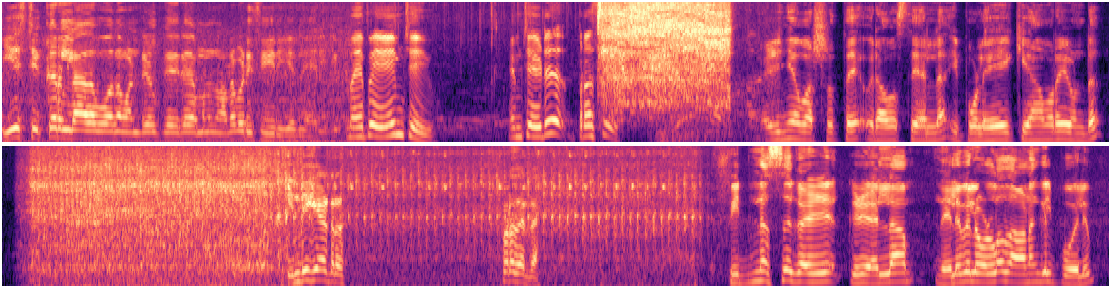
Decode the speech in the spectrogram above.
ഈ സ്റ്റിക്കർ ഇല്ലാതെ പോകുന്ന വണ്ടികൾക്കെതിരെ നമ്മൾ നടപടി സ്വീകരിക്കുന്നതായിരിക്കും. ഇപ്പോൾ എയിം ചെയ്യും. എയിം ചെയ്ത് പ്രസ് ചെയ്യും. കഴിഞ്ഞ വർഷത്തെ ഒരവസ്ഥയല്ല ഇപ്പോൾ എ ക്യാമറയുണ്ട്. ഇൻഡിക്കേറ്റർ ഇപ്പുറത്തെ ഫിറ്റ്നസ് കഴി- എല്ലാം നിലവിലുള്ളതാണെങ്കിൽ പോലും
